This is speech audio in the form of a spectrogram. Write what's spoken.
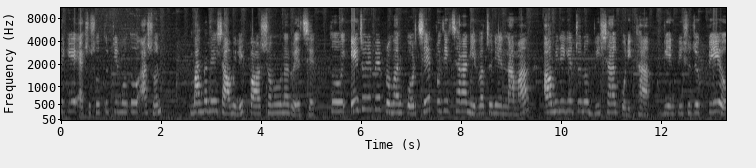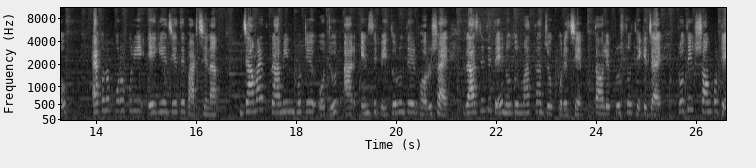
থেকে একশো সত্তরটির মতো আসন বাংলাদেশ আওয়ামী লীগ পাওয়ার সম্ভাবনা রয়েছে। তো এই জরিপে প্রমাণ করছে, প্রতীক ছাড়া নির্বাচনের নামা আওয়ামী লীগের জন্য বিশাল পরীক্ষা। বিএনপি সুযোগ পেয়েও এখনও পুরোপুরি এগিয়ে যেতে পারছে না। জামায়াত গ্রামীণ ভোটে অটুট আর এনসিপি তরুণদের ভরসায় রাজনীতিতে নতুন মাত্রা যোগ করেছে। তাহলে প্রশ্ন থেকে যায়, প্রতীক সংকটে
